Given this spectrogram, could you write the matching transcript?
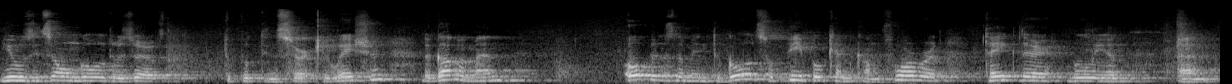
use its own gold reserves to put in circulation. The government opens them into gold so people can come forward, take their bullion, and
